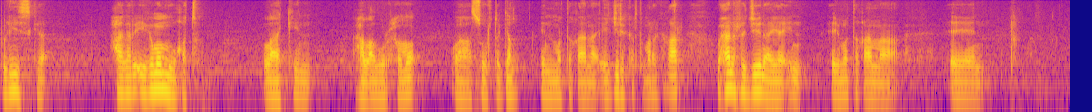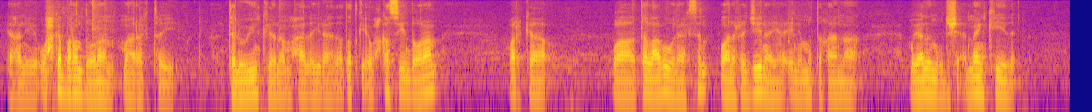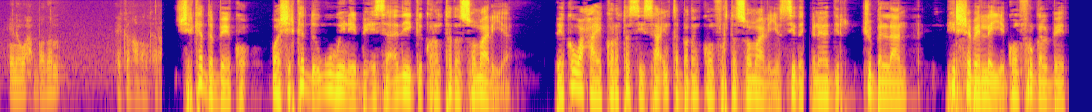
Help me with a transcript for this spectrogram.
boliiska hagar igama muuqato. Laakiin hal abuur xumo waa suurtagal in mataqaanaa ay jiri karto mararka qaar. Waxaana rajeynayaa in ay mataqaanaa yani wax ka baran doonaan maaragtay talooyinkana maxaa la yidhaahdaa dadka ay wax ka siin doonaan. Marka waa tallaabo wanaagsan waana rajeynayaa inay mataqaanaa magaalada muqdisho ammaankeeda inay wax badan ay ka qaban karaan. Shirkadda beeko waa shirkadda ugu weyn ee bixisa adeega korontada soomaaliya. Beeko waxa ay koronto siisaa inta badan koonfurta soomaaliya sida banaadir jubbaland hirshabeelle iyo koonfur galbeed.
